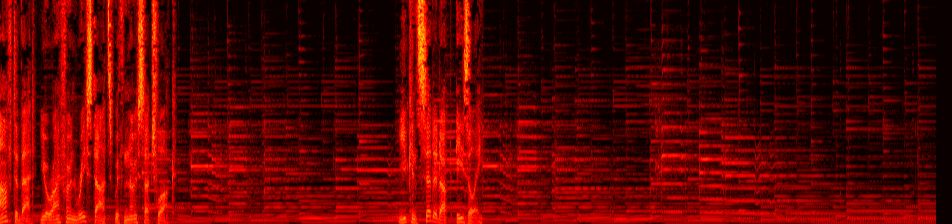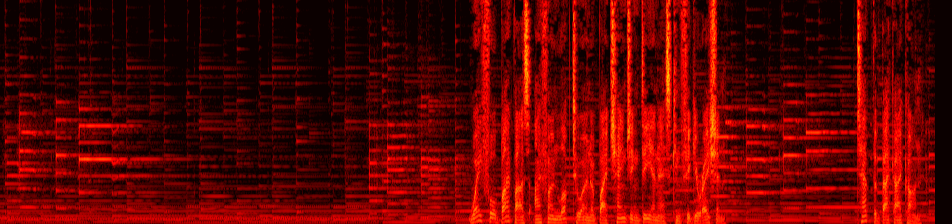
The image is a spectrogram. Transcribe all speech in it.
After that, your iPhone restarts with no such lock. You can set it up easily. Way 4 bypass iPhone lock to owner by changing DNS configuration. Tap the back icon.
